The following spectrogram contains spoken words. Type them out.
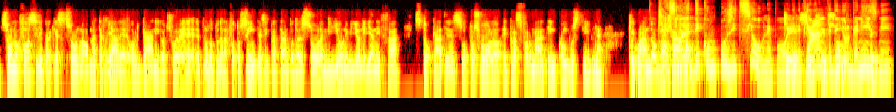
Sono fossili perché sono materiale organico, cioè prodotto dalla fotosintesi, pertanto dal sole milioni e milioni di anni fa, stoccati nel sottosuolo e trasformati in combustibile che quando cioè, bruciamo... sono la decomposizione poi sì, delle piante, sì, sì, degli sono, organismi.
